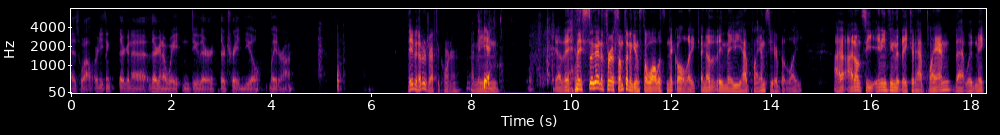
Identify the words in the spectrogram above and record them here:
as well, or do you think they're gonna they're gonna wait and do their their trade deal later on? They better draft a corner. I mean, yeah, yeah they, they still got to throw something against the wall with nickel. Like I know that they maybe have plans here, but like I, I don't see anything that they could have planned that would make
